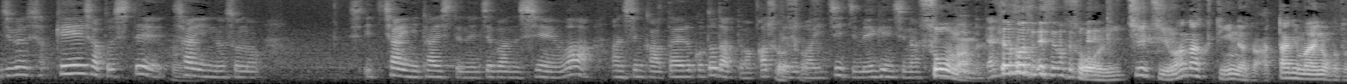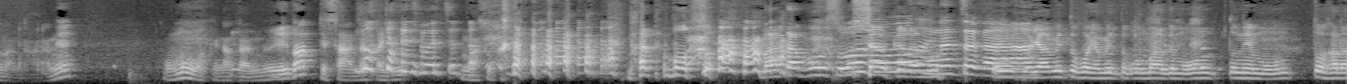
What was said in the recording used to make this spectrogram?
自分経営者として社員のその、社員に対しての一番の支援は安心感を与えることだって分かってればいちいち明言しなくてそうなのもいいみたいなもんですもんね。そういちいち言わなくていいんだと当たり前のことなんだからね思うわけ。なんか、うん。エヴァってさなんか まあそっかまた暴走また暴走しちゃうからもう。もうら。やめとこうやめとこう。まあでも本当ねもう本当腹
